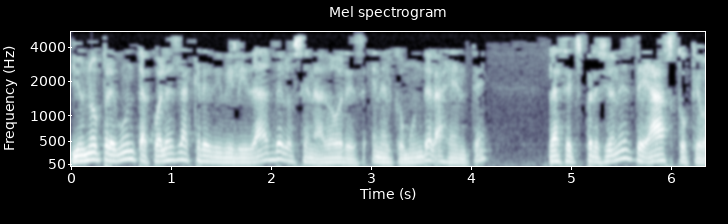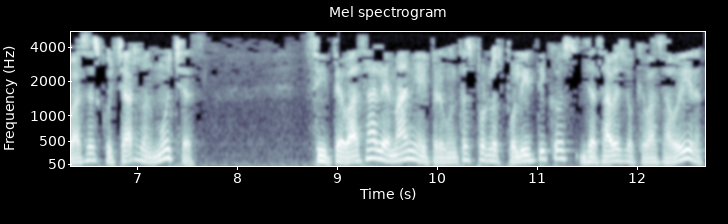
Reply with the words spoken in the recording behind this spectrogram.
y uno pregunta cuál es la credibilidad de los senadores en el común de la gente, las expresiones de asco que vas a escuchar son muchas. Si te vas a Alemania y preguntas por los políticos, ya sabes lo que vas a oír.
